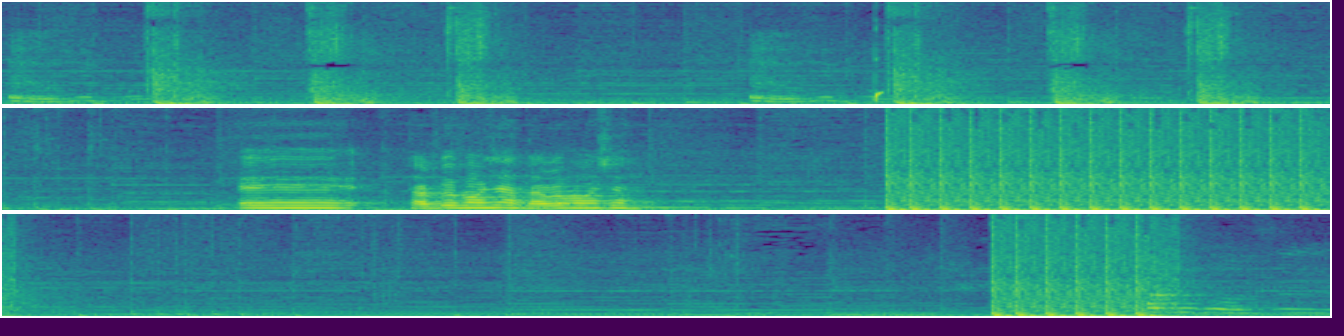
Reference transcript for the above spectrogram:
这游戏不是，这游戏不是，哎、w 方向，W 方向。它这个是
